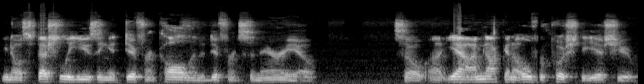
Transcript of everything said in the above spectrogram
you know, especially using a different call in a different scenario. So, uh, yeah, I'm not going to over push the issue.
